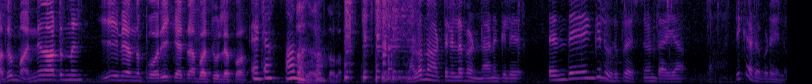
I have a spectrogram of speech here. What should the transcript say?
അതും മഞ്ഞ നാട്ടിന്ന് ഈ ഇനി ഒന്നും പൊരി കയറ്റാൻ പറ്റൂലപ്പ ഏട്ടാ ആ നോക്കാം. നമ്മളെ നാട്ടിലുള്ള പെണ്ണാണെങ്കിൽ എന്തെങ്കിലും ഒരു പ്രശ്നം ഉണ്ടായ പാർട്ടിക്ക് ഇടപെടേനു.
